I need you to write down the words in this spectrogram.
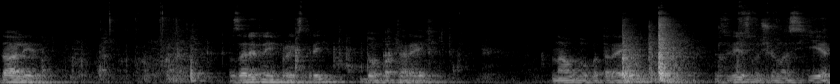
Далі зарядний пристрій до батарей на одну батарею. Звісно, що у нас є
